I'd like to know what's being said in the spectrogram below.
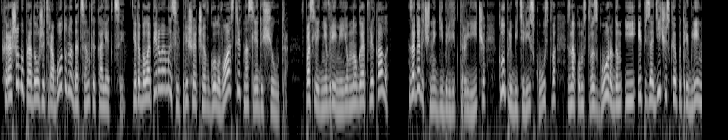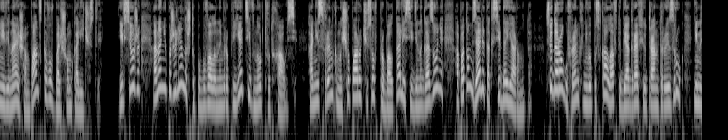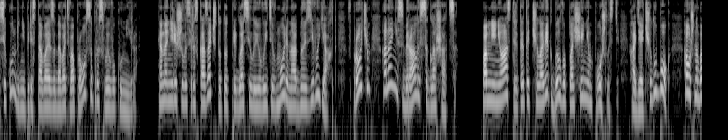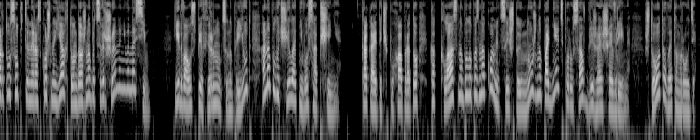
Хорошо бы продолжить работу над оценкой коллекции. Это была первая мысль, пришедшая в голову Астрид на следующее утро. В последнее время ее многое отвлекало. Загадочная гибель Виктора Лича, клуб любителей искусства, знакомство с городом и эпизодическое потребление вина и шампанского в большом количестве. И все же она не пожалела, что побывала на мероприятии в Нортвуд-хаусе. Они с Фрэнком еще пару часов проболтали, сидя на газоне, а потом взяли такси до Ярмута. Всю дорогу Фрэнк не выпускал автобиографию Трантера из рук, ни на секунду не переставая задавать вопросы про своего кумира. Она не решилась рассказать, что тот пригласил ее выйти в море на одной из его яхт. Впрочем, она и не собиралась соглашаться. По мнению Астрид, этот человек был воплощением пошлости, ходячий лубок, а уж на борту собственной роскошной яхты он должно быть совершенно невыносим. Едва успев вернуться на приют, она получила от него сообщение. Какая-то чепуха про то, как классно было познакомиться и что им нужно поднять паруса в ближайшее время. Что-то в этом роде.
